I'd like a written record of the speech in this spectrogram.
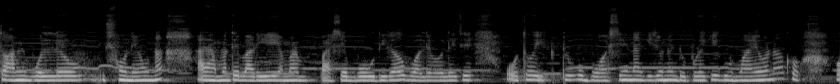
তো আমি বললেও শোনেও না। আর আমাদের বাড়ি আমার পাশে বৌদিরাও বলে বলে যে, ও তো একটু বসে না, কি জন্য দুপুরে কি ঘুমায়ও না গো? ও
